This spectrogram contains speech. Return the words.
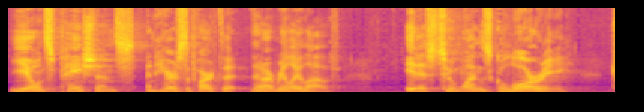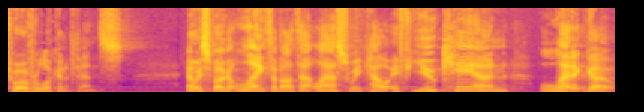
yields patience." And here's the part that, that I really love. It is to one's glory to overlook an offense. And we spoke at length about that last week, how if you can let it go,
